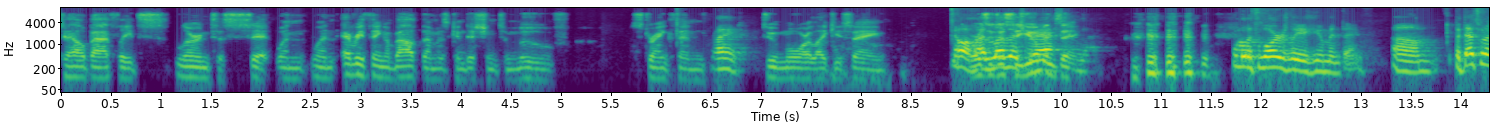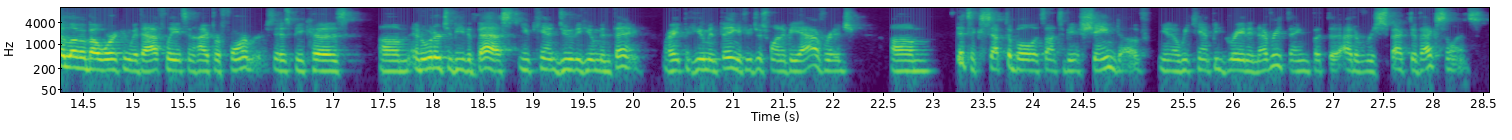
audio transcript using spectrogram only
to help athletes learn to sit when when everything about them is conditioned to move strengthen right. do more like you're saying. Oh i love just a human thing? well it's largely a human thing. Um, but that's what i love about working with athletes and high performers is because um, in order to be the best you can't do the human thing right? The human thing if you just want to be average um, it's acceptable it's not to be ashamed of. You know we can't be great in everything but the, out of respect of excellence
